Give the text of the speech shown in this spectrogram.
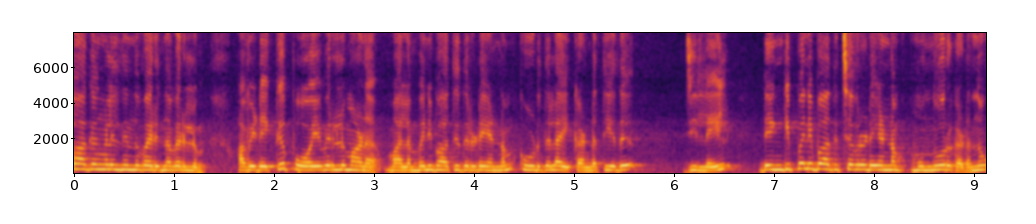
ഭാഗങ്ങളിൽ നിന്ന് വരുന്നവരിലും അവിടേക്ക് പോയവരിലുമാണ് മലമ്പനി ബാധിതരുടെ എണ്ണം കൂടുതലായി കണ്ടെത്തിയത്. ജില്ലയിൽ ഡെങ്കിപ്പനി ബാധിച്ചവരുടെ എണ്ണം മുന്നൂറ് കടന്നു.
